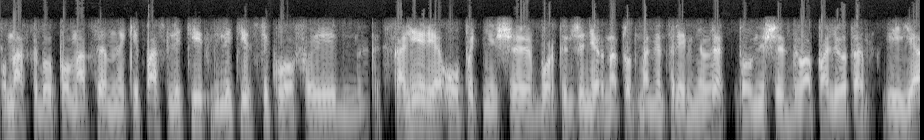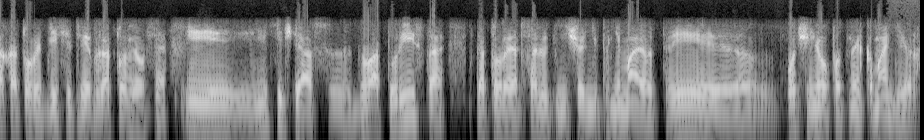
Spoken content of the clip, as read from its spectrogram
у нас был полноценный экипаж, летит, не летит Стеклов. И Калерия, опытнейший бортинженер на тот момент времени, уже полнейшие два полета. И я, который 10 лет готовился. И, и сейчас два туриста, которые абсолютно ничего не понимают, и очень опытный командир.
